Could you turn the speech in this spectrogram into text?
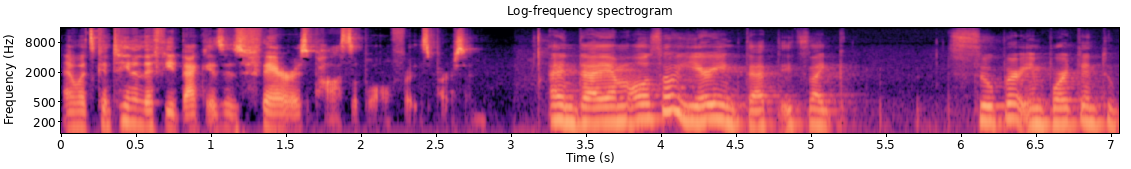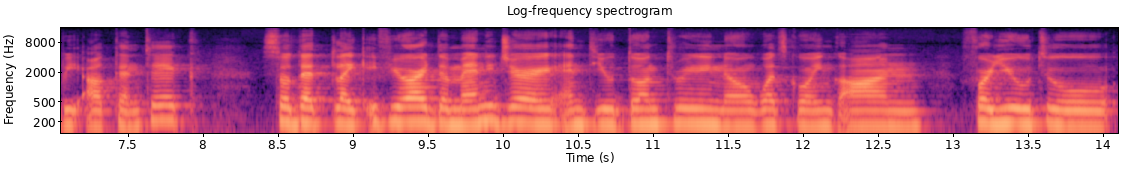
and what's contained in the feedback is as fair as possible for this person. And I am also hearing that it's like super important to be authentic so that like if you are the manager and you don't really know what's going on for you to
